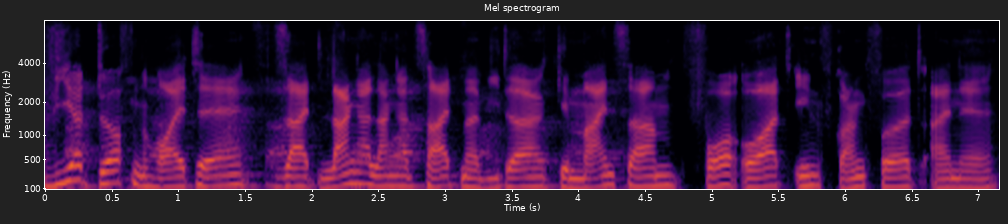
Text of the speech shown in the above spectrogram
Wir dürfen heute seit langer, langer Zeit mal wieder gemeinsam vor Ort in Frankfurt eine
